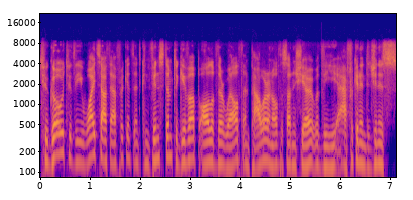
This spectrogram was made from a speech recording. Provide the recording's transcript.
to go to the white South Africans and convince them to give up all of their wealth and power and all of a sudden share it with the African indigenous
